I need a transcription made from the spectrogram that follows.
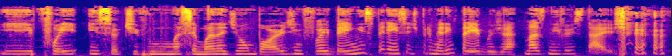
e foi isso. Eu tive uma semana de onboarding, foi bem experiência de primeiro emprego já, mas nível estágio.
